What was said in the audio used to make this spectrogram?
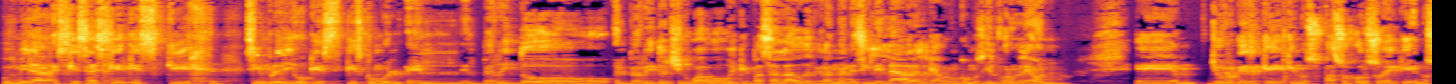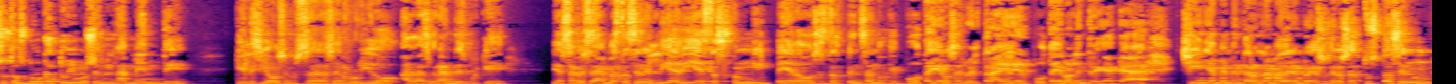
Pues mira, es que sabes qué? que es que siempre digo que es que es como el, perrito, el perrito chihuahua, güey, que pasa al lado del gran danés y le ladra al cabrón como si él fuera un león. Eh, yo creo que, que, que nos pasó con Zoe que nosotros nunca tuvimos en la mente que les íbamos a empezar a hacer ruido a las grandes, porque ya sabes, además estás en el día a día, estás con mil pedos, estás pensando que puta, ya no salió el tráiler, puta, ya no le entregué acá, ching, ya me mentaron la madre en redes sociales. O sea, tú estás en un,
